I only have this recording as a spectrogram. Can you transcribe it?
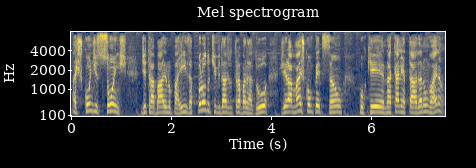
as condições de trabalho no país, a produtividade do trabalhador, gerar mais competição, porque na canetada não vai, não.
